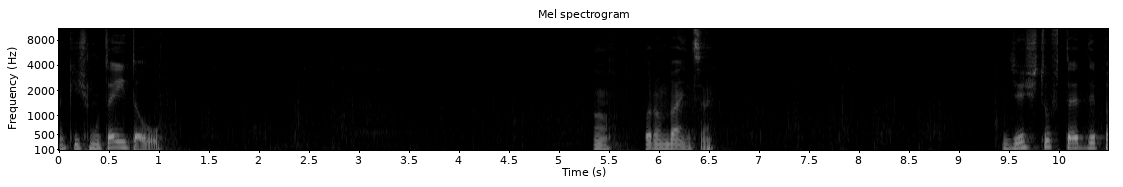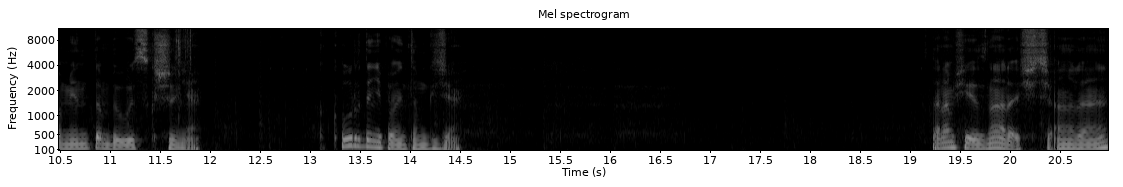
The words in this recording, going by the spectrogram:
Jakiś mutato. O, porąbańce. Gdzieś tu wtedy, pamiętam, były skrzynie. Kurde, nie pamiętam gdzie. Staram się je znaleźć, ale...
